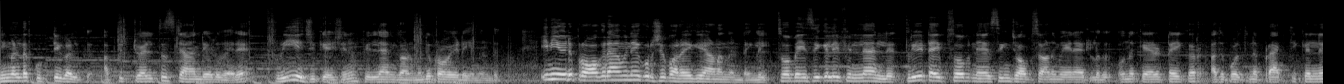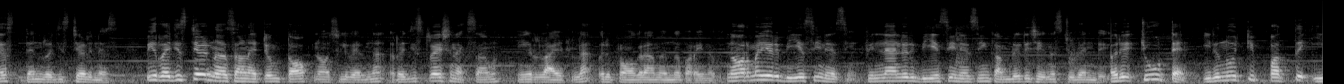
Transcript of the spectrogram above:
നിങ്ങളുടെ കുട്ടികൾക്ക് അപ് ടു ട്വൽത്ത് സ്റ്റാൻഡേർഡ് വരെ ഫ്രീ എഡ്യൂക്കേഷനും ഫിൻലാൻഡ് ഗവൺമെന്റ് പ്രൊവൈഡ് ചെയ്യുന്നുണ്ട്. ഇനി ഒരു പ്രോഗ്രാമിനെ കുറിച്ച് പറയുകയാണെന്നുണ്ടെങ്കിൽ സോ ബേസിക്കലി ഫിൻലാൻഡിൽ three types of nursing jobs ആണ് മെയിൻ ആയിട്ടുള്ളത്. ഒന്ന് കെയർ ടേക്കർ അതുപോലെ തന്നെ practical nurse then registered nurse ഈ രജിസ്റ്റേർഡ് നേഴ്സാണ് ഏറ്റവും ടോപ്പ് നോച്ചിൽ വരുന്ന രജിസ്ട്രേഷൻ എക്സാം നീഡഡ് ആയിട്ടുള്ള ഒരു പ്രോഗ്രാം എന്ന് പറയുന്നത്. നോർമലി ഒരു ബി എസ് സി നഴ്സിംഗ് ഫിൻലാൻഡിൽ ഒരു B S C nursing complete ചെയ്യുന്ന സ്റ്റുഡന്റ് ഒരു ടു ടെൻ ഇരുന്നൂറ്റി പത്ത് ഇ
